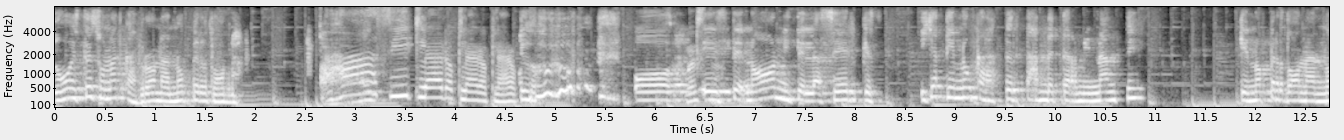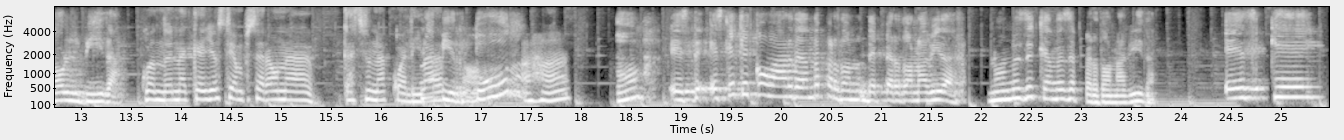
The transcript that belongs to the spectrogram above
no, esta es una cabrona, no perdona. Ajá, Ay, sí, claro, claro, claro. o este, no, ni te la acerques. Ella tiene un carácter tan determinante que no perdona, no olvida. Cuando en aquellos tiempos era una casi una cualidad. Una ¿no? virtud. Ajá. ¿no? Este, es que qué cobarde anda perdón, de perdona vida. No, no es de que andes de perdona vida. Es que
